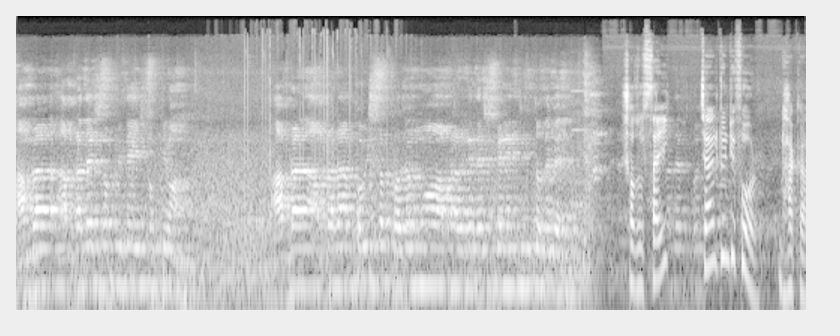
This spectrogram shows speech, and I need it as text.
আমরা আপনাদের শক্তিতেই শক্তিমান। আপনারা আপনারা ভবিষ্যৎ প্রজন্ম আপনারা দেশকে নেতৃত্ব দেবেন। Sajal Saik channel twenty Dhaka.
